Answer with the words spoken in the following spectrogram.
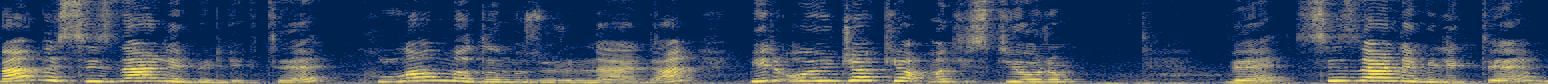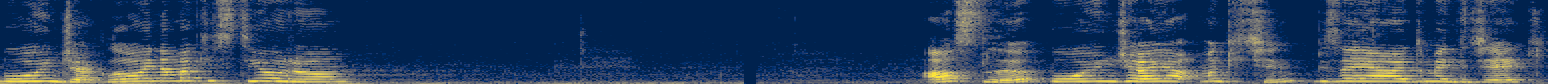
Ben de sizlerle birlikte kullanmadığımız ürünlerden bir oyuncak yapmak istiyorum. Ve sizlerle birlikte bu oyuncakla oynamak istiyorum. Aslı bu oyuncağı yapmak için bize yardım edecek.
